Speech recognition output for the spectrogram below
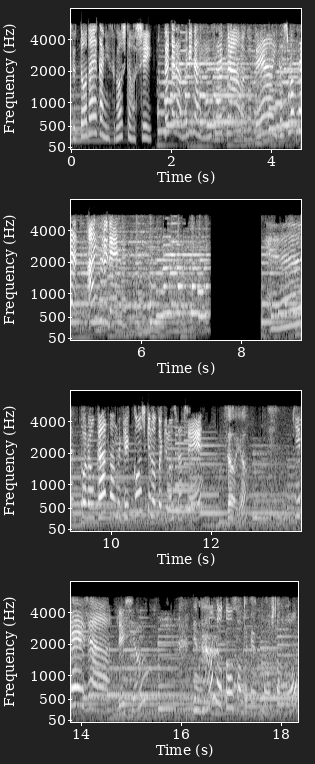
ずっと穏やかに過ごしてほしい。だから無理な返済プランはご提案いたしません。アイフルです。へえこれお母さんの結婚式の時の写真。そうよ。綺麗じゃん。でしょ？でもなんでお父さんと結婚したの？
